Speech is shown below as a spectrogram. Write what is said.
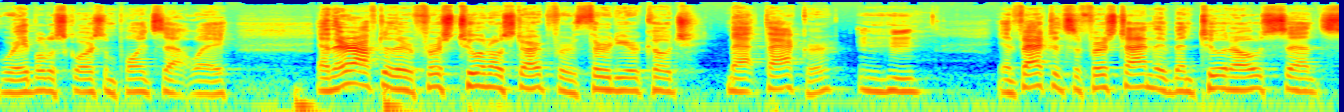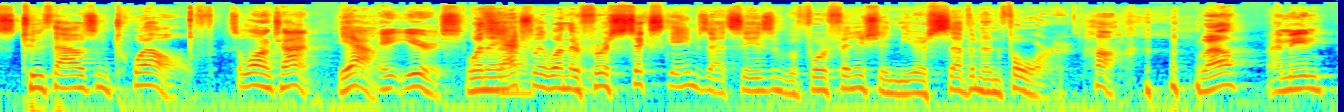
were able to score some points that way. And they're after their first 2 0 start for third year coach Matt Thacker. hmm In fact, it's the first time they've been 2 0 since 2012. it's a long time, Yeah. eight years. When they So- actually won their first six games that season before finishing the year 7 and 4. Huh. well, I mean,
